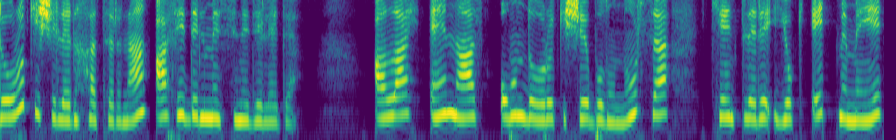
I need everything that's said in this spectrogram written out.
doğru kişilerin hatırına affedilmesini diledi. Allah en az on doğru kişi bulunursa kentleri yok etmemeyi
